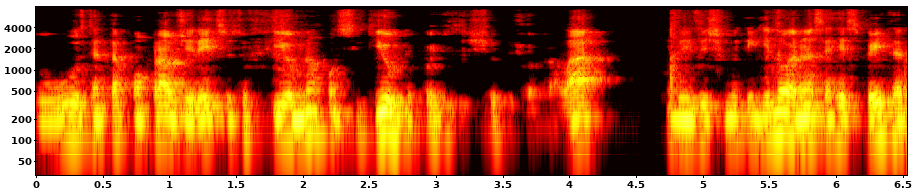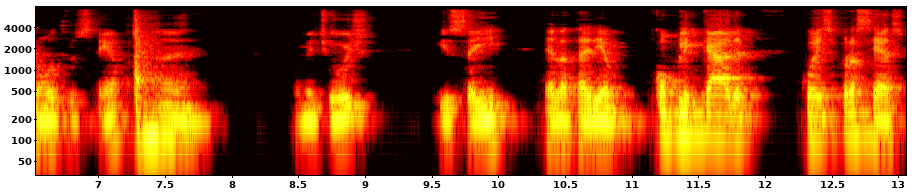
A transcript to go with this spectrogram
do uso, tentar comprar os direitos do filme, não conseguiu, depois desistiu, deixou para lá ainda existe muita ignorância a respeito, eram outros tempos. Né? Realmente hoje, isso aí, ela estaria complicada com esse processo.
